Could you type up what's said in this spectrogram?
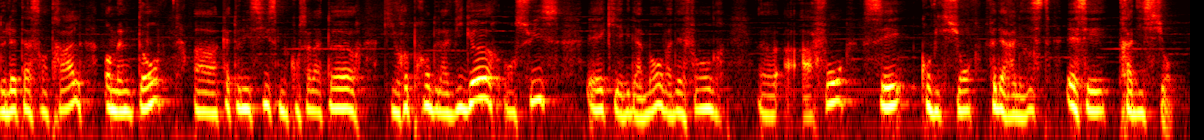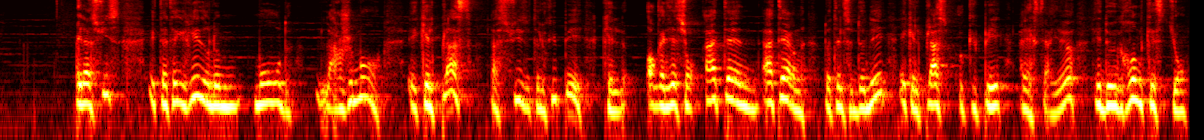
de l'État central, en même temps un catholicisme conservateur qui reprend de la vigueur en Suisse et qui évidemment va défendre euh, à fond ses convictions fédéralistes et ses traditions. Et la Suisse est intégrée dans le monde largement. Et quelle place la Suisse doit-elle occuper? Quelle organisation interne, doit-elle se donner? Et quelle place occuper à l'extérieur? Les deux grandes questions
